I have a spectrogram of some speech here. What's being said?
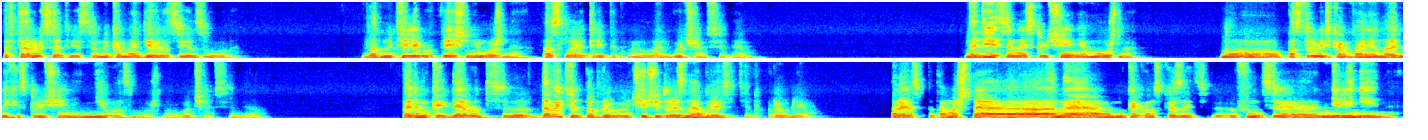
а второй, соответственно, командир разведвзвода. В одну телегу впрячь не можно осла и трепетную лань. Вот в чем все дело. Надеяться на исключение можно, но построить компанию на одних исключениях невозможно. Вот в чем все дело. Поэтому, когда вот... Э, давайте вот попробуем чуть-чуть разнообразить эту проблему. Раз, потому что она, ну как вам сказать, функция нелинейная.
